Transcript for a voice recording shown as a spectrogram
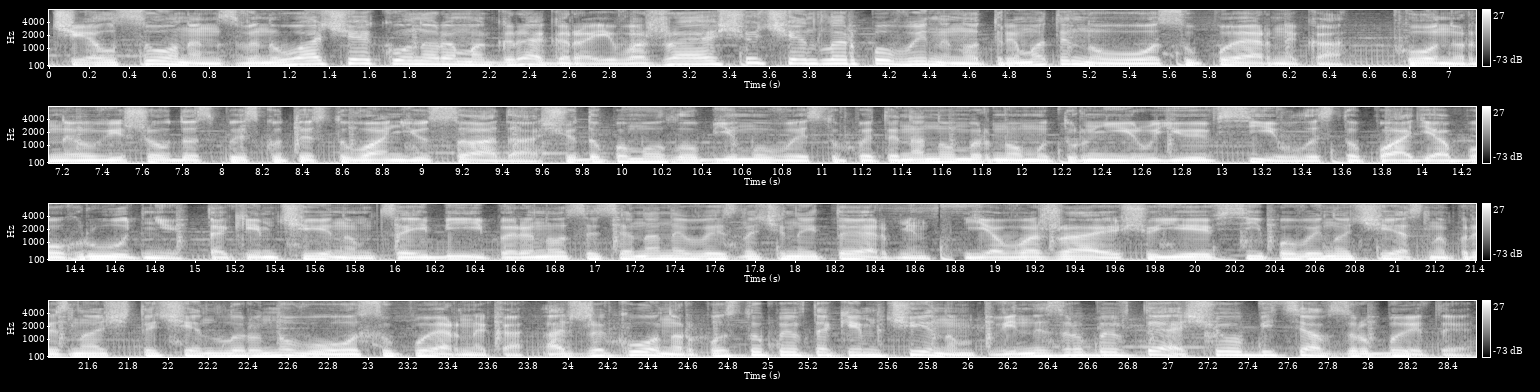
Чел Сонен звинувачує Конора Макгрегора і вважає, що Чендлер повинен отримати нового суперника. Конор не увійшов до списку тестувань Юсада, що допомогло б йому виступити на номерному турніру UFC у листопаді або грудні. Таким чином, цей бій переноситься на невизначений термін. Я вважаю, що UFC повинно чесно призначити Чендлеру нового суперника, адже Конор поступив таким чином. Він не зробив те, що обіцяв зробити.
